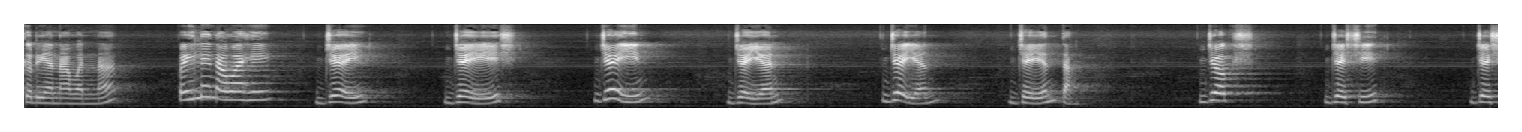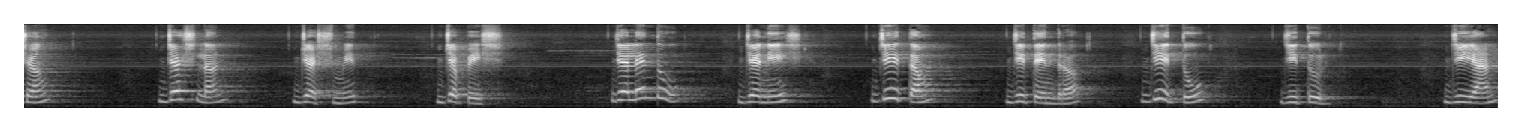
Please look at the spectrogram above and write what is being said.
करूया नावांना. पहिले नाव आहे जय जयेश जैन जयन जयन जयंता. जक्ष जशीर जशंक जशलन, जश्मित, जपेश, जलेंदू, जनीश, जीतम, जितेंद्र, जीतू, जीतुल, जियान,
